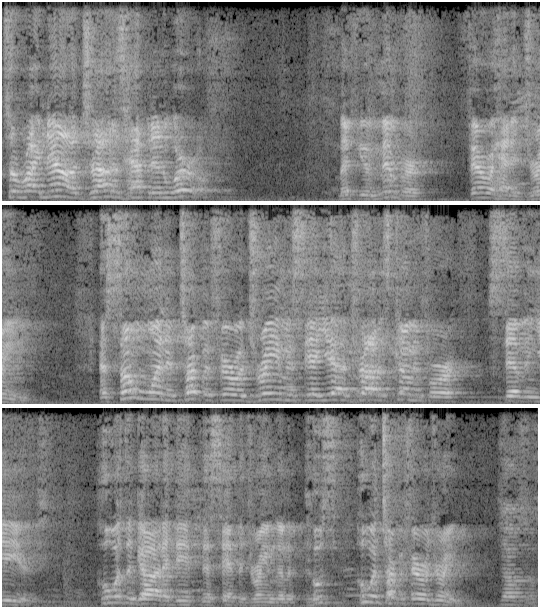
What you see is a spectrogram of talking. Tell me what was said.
So right now, a drought is happening in the world. But if you remember, Pharaoh had a dream. And someone interpreted Pharaoh's dream and said, yeah, a drought is coming for seven years. Who was the guy that did that said the dream? Who's, who interpreted Pharaoh's dream? Joseph.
